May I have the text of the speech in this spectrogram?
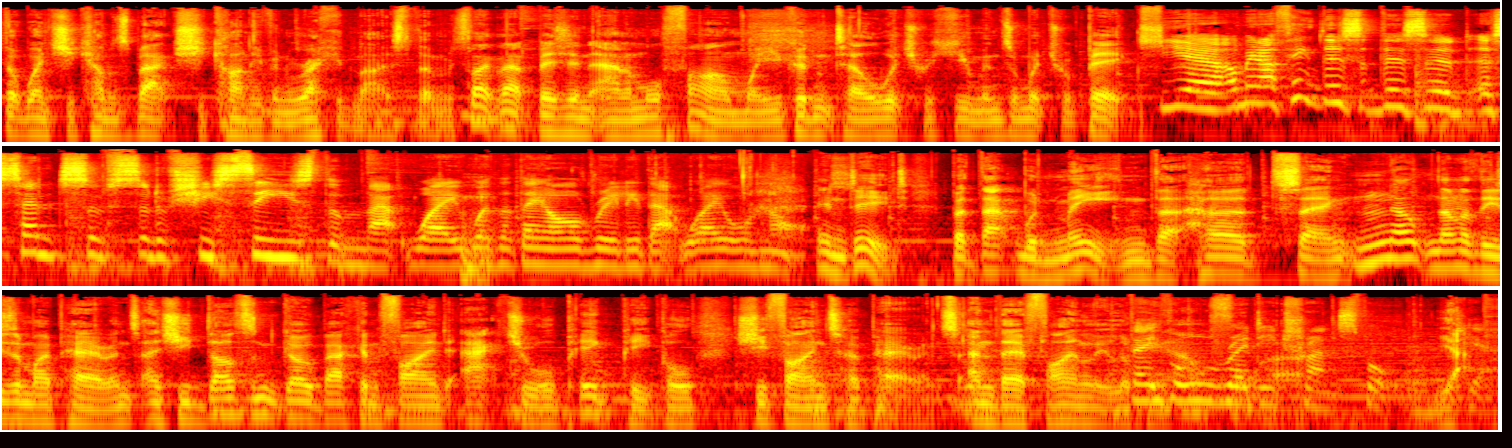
that when she comes back, she can't even recognize them. It's like that bit in Animal Farm where you couldn't tell which were humans and which were pigs. Yeah, I mean, I think there's there's a, a sense of sort of she sees them that way, hmm. whether they are really that way or not. Indeed, but that would mean that her saying, no, none of these are my parents, and she doesn't go back and find actual pig people, she finds her parents, and they're finally looking They've already transformed. Yeah. yeah.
